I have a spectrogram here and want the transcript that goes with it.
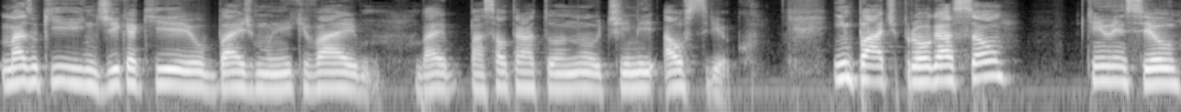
mas o que indica que o Bayern de Munique vai, vai passar o trator no time austríaco. Empate, prorrogação, quem venceu,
